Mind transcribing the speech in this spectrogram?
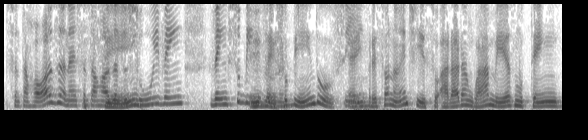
Santa Rosa, né? Santa Rosa Sim. do Sul e vem, vem subindo. E vem né? subindo. Sim. É impressionante isso. Araranguá mesmo tem.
